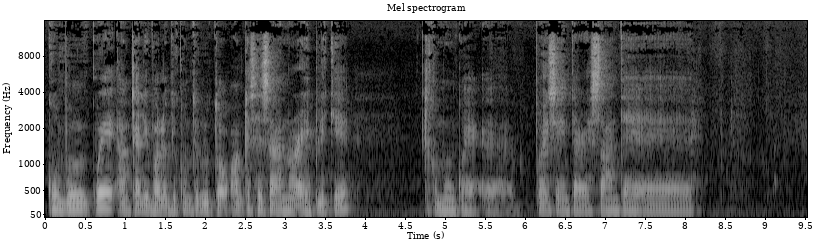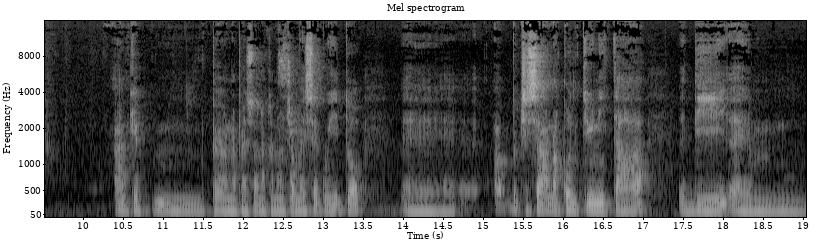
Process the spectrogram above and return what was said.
comunque anche a livello di contenuto anche se saranno repliche che comunque eh, può essere interessante eh, anche mh, mm, per una persona che non ci ha mai seguito eh, ci sarà una continuità di, ehm,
